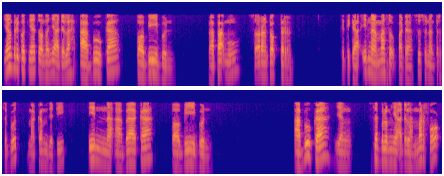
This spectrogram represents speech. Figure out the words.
Yang berikutnya contohnya adalah abuka tobibun. Bapakmu seorang dokter. Ketika inna masuk pada susunan tersebut, maka menjadi inna abaka tobibun. Abuka yang sebelumnya adalah marfu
